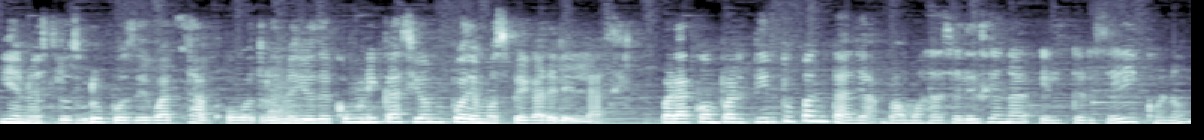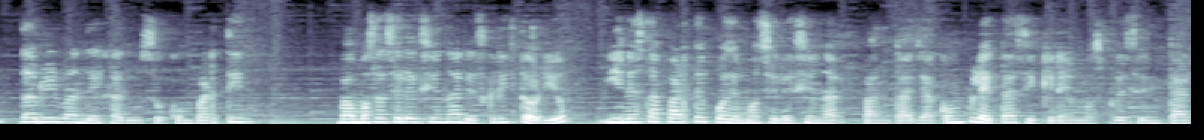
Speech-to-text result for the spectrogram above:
y en nuestros grupos de WhatsApp o otros medios de comunicación podemos pegar el enlace. Para compartir tu pantalla vamos a seleccionar el tercer icono de abrir bandeja de uso compartido. Vamos a seleccionar escritorio y en esta parte podemos seleccionar pantalla completa si queremos presentar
